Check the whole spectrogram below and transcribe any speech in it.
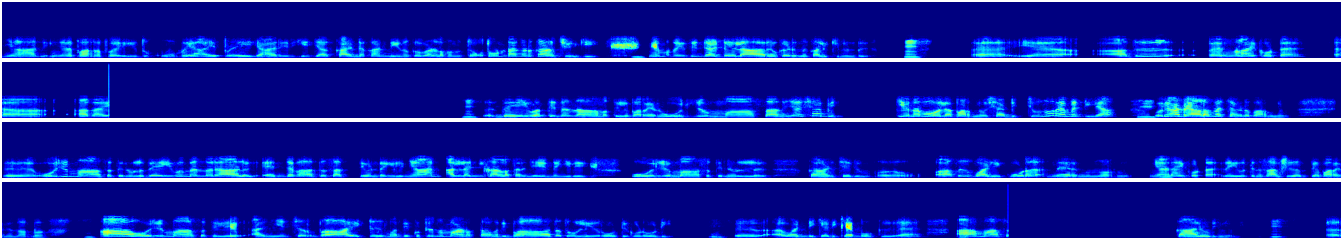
ഞാൻ ഇങ്ങനെ പറഞ്ഞപ്പോ ഇത് കുറെ ആയപ്പോഴേ ഞാനിരിക്കും ഞാൻ അതിന്റെ എന്റെ കണ്ണീന്നൊക്കെ വെള്ളം വന്ന് തൊണ്ട അങ്ങോട്ട് കളിച്ചു എനിക്ക്. ഞാൻ പറഞ്ഞു ഇതിന്റെ ഇടയിൽ ആരോ കിടന്ന് കളിക്കുന്നുണ്ട്. അത് പെങ്ങളായിക്കോട്ടെ. അതായി അതായത് ദൈവത്തിന്റെ നാമത്തിൽ പറയണം ഒരു മാസാണ്. ഞാൻ ശപിക്കണ പോലെ പറഞ്ഞു. ശപിച്ചു എന്ന് പറയാൻ പറ്റില്ല. ഒരു അടയാളം വെച്ചങ്ങോട്ട് പറഞ്ഞു. ഏഹ് ഒരു മാസത്തിനുള്ളിൽ ദൈവം എന്നൊരാൾ എന്റെ ഭാഗത്ത് സത്യം ഉണ്ടെങ്കിൽ ഞാൻ അല്ല ഇനി കള്ളത്തരം ചെയ്യുന്നെങ്കിൽ ഒരു മാസത്തിനുള്ളിൽ കാണിച്ചു തരും അത് വഴി കൂടെ നിരങ്ങും എന്ന് പറഞ്ഞു. ഞാൻ ആയിക്കോട്ടെ ദൈവത്തിന് സാക്ഷി നിർത്തിയ പറയുന്നെന്ന് പറഞ്ഞു. ആ ഒരു മാസത്തിൽ അനിയൻ ചെറുതായിട്ട് മദ്യക്കുപ്പി ഒന്ന് മണത്താ മതി. ബാധ തുള്ളി റോട്ടിൽ കൂടെ ഓടി. വണ്ടിക്ക് അടിക്കാൻ പോക്ക്. ഏഹ് ആ മാസം കാലൊടിഞ്ഞു.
